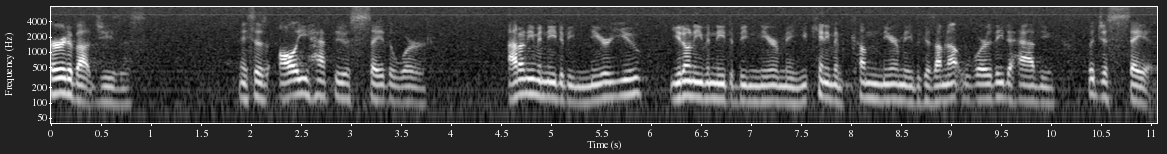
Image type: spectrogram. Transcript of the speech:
heard about Jesus. And he says, All you have to do is say the word. I don't even need to be near you. You don't even need to be near me. You can't even come near me because I'm not worthy to have you. But just say it.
